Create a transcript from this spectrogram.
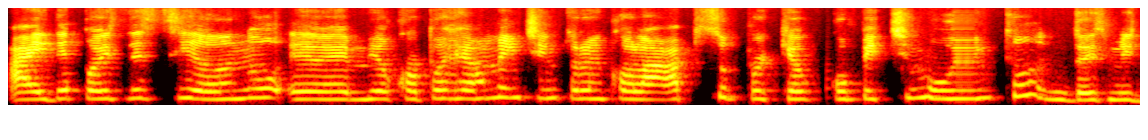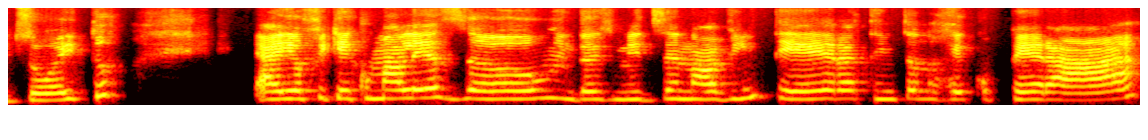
Aí, depois desse ano, eh, meu corpo realmente entrou em colapso, porque eu competi muito em 2018. Aí, eu fiquei com uma lesão em 2019 inteira, tentando recuperar,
